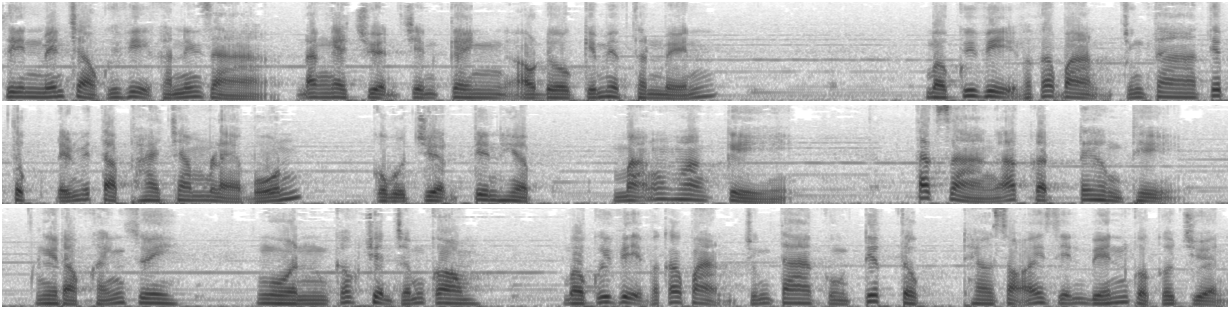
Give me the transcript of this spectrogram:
Xin mến chào quý vị khán giả đang nghe chuyện trên kênh audio kiếm hiệp thân mến. Mời quý vị và các bạn chúng ta tiếp tục đến với tập 204 của bộ truyện tiên hiệp Mãng Hoang Kỷ. Tác giả Ngã Cật Tê Hồng Thị, người đọc Khánh Duy, nguồn gốc truyện.com. Mời quý vị và các bạn chúng ta cùng tiếp tục theo dõi diễn biến của câu chuyện.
